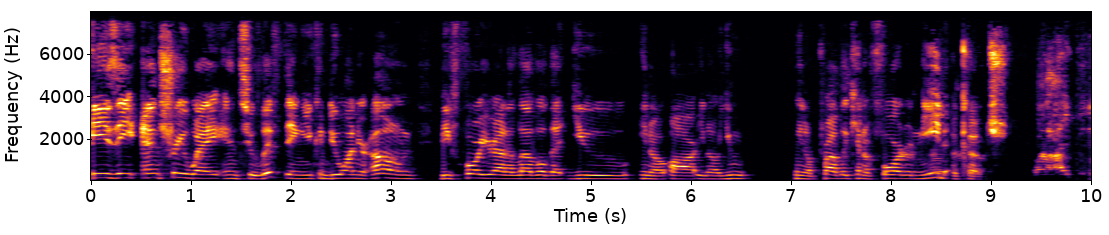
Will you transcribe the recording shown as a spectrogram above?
easy entryway into lifting you can do on your own before you're at a level that you you know are you know you you know probably can afford or need a coach What I think,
